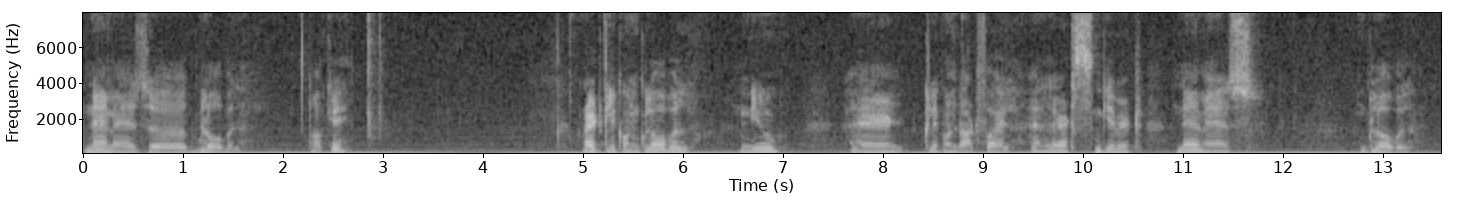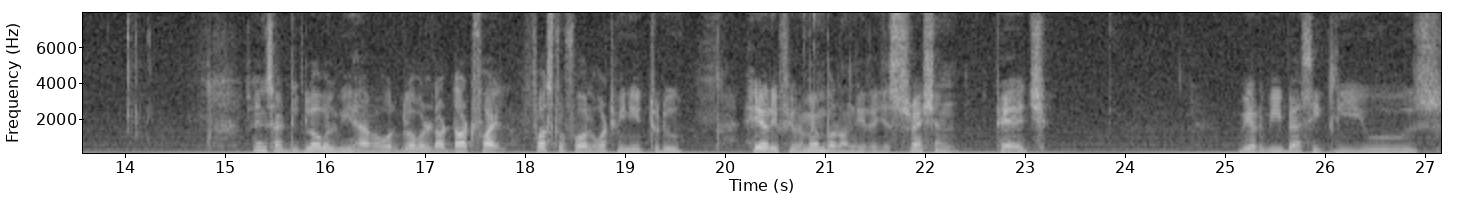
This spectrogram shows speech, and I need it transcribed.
name as uh, global okay? Right click on global new and click on dart file. And let's give it name as global. So inside the global we have our global dot dart file. First of all what we need to do here if you remember on the registration page where we basically use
